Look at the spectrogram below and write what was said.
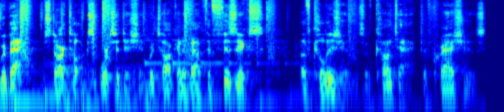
We're back. StarTalk Sports Edition. We're talking about the physics of collisions, of contact, of crashes.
